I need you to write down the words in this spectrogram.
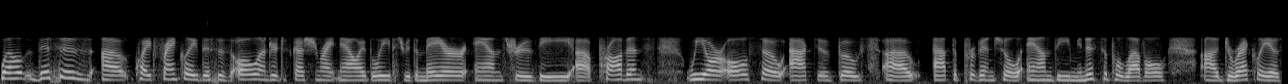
Well, this is, uh, quite frankly, this is all under discussion right now, I believe, through the mayor and through the uh, province. We are also active both uh, at the provincial and the municipal level uh, directly as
